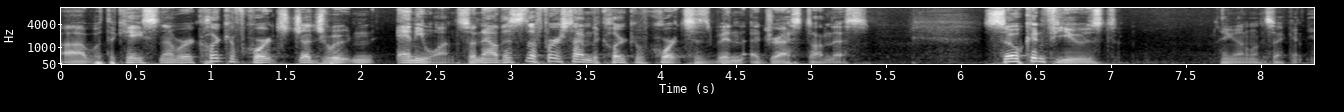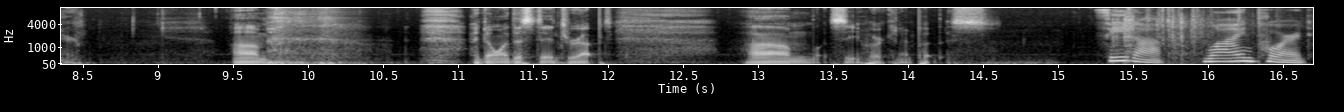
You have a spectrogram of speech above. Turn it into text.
uh, with the case number, clerk of courts, Judge Wooten, anyone. So now this is the first time the clerk of courts has been addressed on this. So confused. Hang on one second here. Um, I don't want this to interrupt. Um, let's see, where can I put this? Feet up, wine poured,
